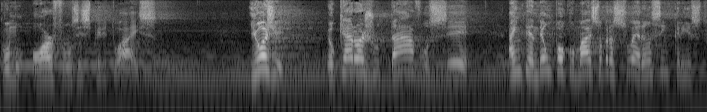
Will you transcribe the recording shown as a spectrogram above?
como órfãos espirituais. E hoje eu quero ajudar você a entender um pouco mais sobre a sua herança em Cristo,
